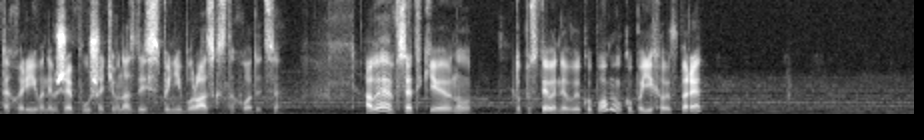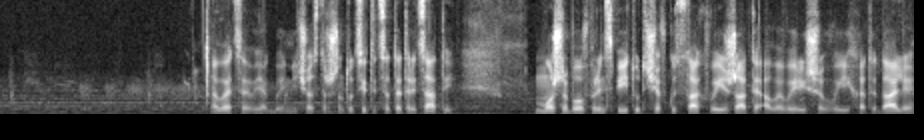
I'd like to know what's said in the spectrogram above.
та хорі, вони вже пушать, і у нас десь в спині Бураск знаходиться. Але все-таки, ну, допустили невелику помилку, поїхали вперед. Але це якби нічого страшного. Тут світиться Т-30. Можна було, в принципі, і тут ще в кустах виїжджати, але вирішив виїхати далі.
